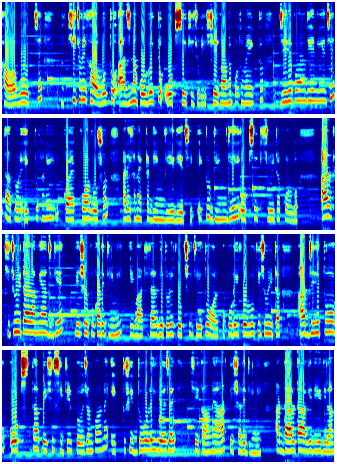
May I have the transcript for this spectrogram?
খাওয়াবো হচ্ছে খিচুড়ি খাওয়াবো। তো আজ না করব একটু ওটসের খিচুড়ি সেই কারণে প্রথমে একটু জিরে পং দিয়ে নিয়েছি, তারপর একটুখানি কয়েক কোয়া রসুন, আর এখানে একটা ডিম দিয়ে দিয়েছি। একটু ডিম দিয়েই ওটসের খিচুড়িটা করব। আর খিচুড়িটা আর আমি আজকে প্রেশার কুকারে দিইনি। এই বাটিটার ভেতরেই করছি, যেহেতু অল্প করেই করব খিচুড়িটা। আর যেহেতু ওটসটা বেশি সিটির প্রয়োজন পড়ে না, একটু সিদ্ধ হলেই হয়ে যায় সেই কারণে আর প্রেশারে দিইনি। আর ডালটা আগে দিয়ে দিলাম,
